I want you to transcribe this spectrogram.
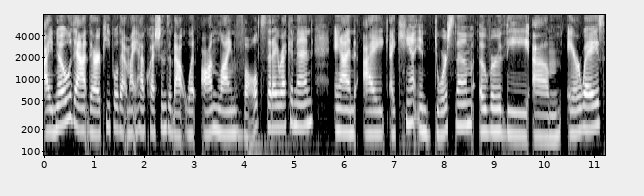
I know that there are people that might have questions about what online vaults that I recommend, and I I can't endorse them over the um, airways.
